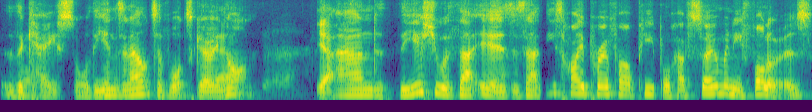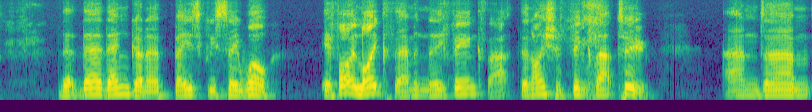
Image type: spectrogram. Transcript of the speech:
The case or the ins and outs of what's going Yeah. on Yeah. and the issue with that is, is that these high profile people have so many followers that they're then going to basically say, well, if I like them and they think that, then I should think that too. And um,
